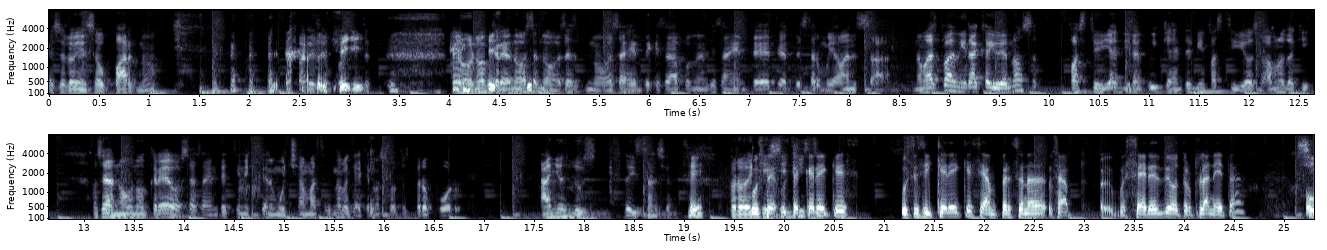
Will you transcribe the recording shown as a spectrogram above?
Eso lo vi en South Park, ¿no? Sí. No, no creo, no, esa, no, esa, no, esa gente que se va a poner, esa gente debe de estar muy avanzada. Nada más para venir acá y vernos fastidiar, dirán, uy, que gente es bien fastidiosa, vámonos de aquí. O sea, no, no creo, o sea, esa gente tiene que tener mucha más tecnología que nosotros, pero por años luz de distancia. Sí. Pero de que ¿Usted, sí usted cree que es- usted sí cree que sean personas, o sea, seres de otro planeta? Sí. ¿O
